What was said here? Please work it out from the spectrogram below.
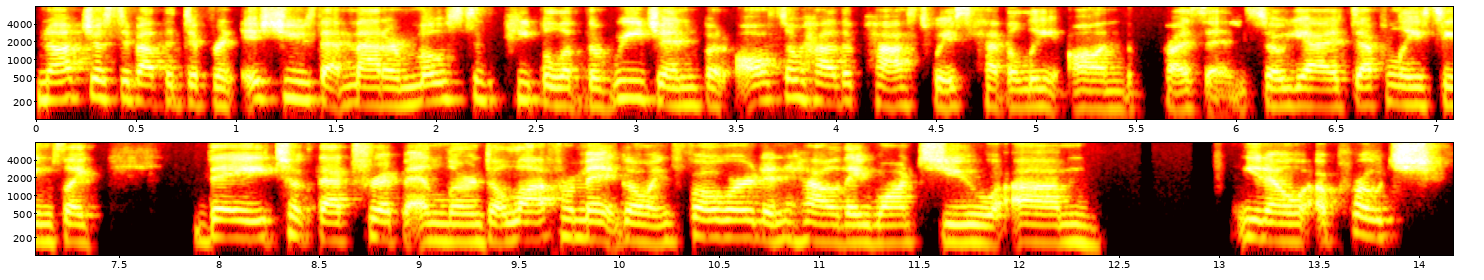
not just about the different issues that matter most to the people of the region, but also how the past weighs heavily on the present. So, yeah, it definitely seems like they took that trip and learned a lot from it going forward and how they want to, um, you know, approach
